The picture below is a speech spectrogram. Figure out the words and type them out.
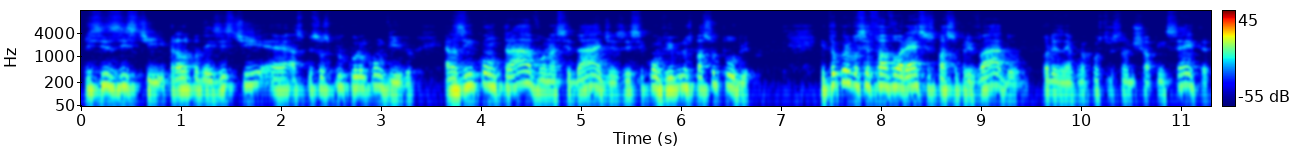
precisa existir. E para ela poder existir, é, as pessoas procuram convívio. Elas encontravam nas cidades esse convívio no espaço público. Então, quando você favorece o espaço privado, por exemplo, na construção de shopping center,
